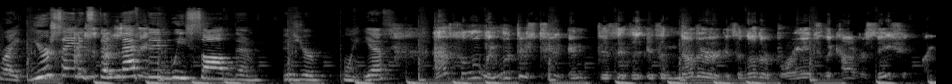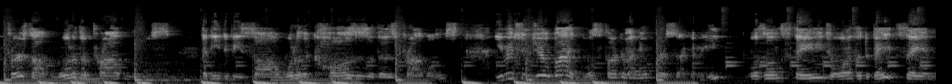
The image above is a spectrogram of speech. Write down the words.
Right. You're saying it's just, the method think, we solve them. Is your point? Yes. Absolutely. Look, there's two, and this is it's another it's another branch of the conversation. Like, first off, what are the problems that need to be solved? What are the causes of those problems? You mentioned Joe Biden. Let's talk about him for a second. He was on stage in one of the debates saying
